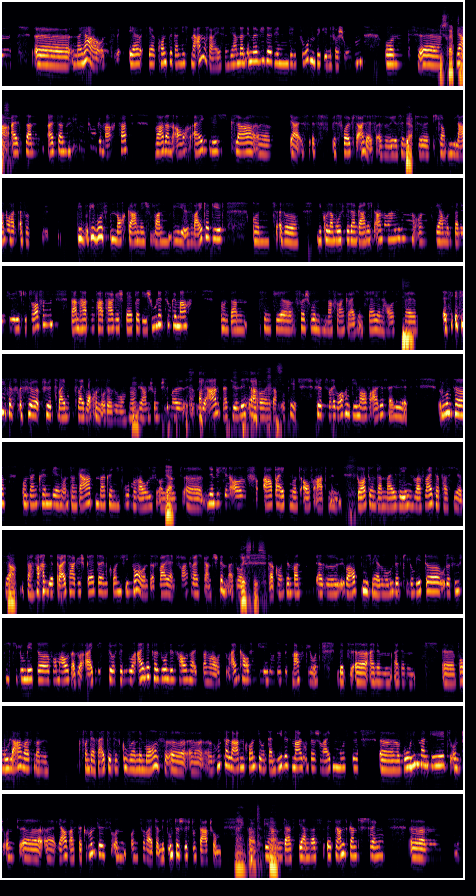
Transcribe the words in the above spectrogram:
äh, naja, und er, er konnte dann nicht mehr anreisen. Die haben dann immer wieder den, den Probenbeginn verschoben. Und äh, ja, als dann, als dann München zugemacht hat, war dann auch eigentlich klar, äh, ja, es, es, es folgt alles. Also wir sind, ja. äh, ich glaube, Milano hat, also die, die wussten noch gar nicht, wann, wie es weitergeht. Und also Nicola musste dann gar nicht anreisen und wir haben uns dann in Zürich getroffen. Dann hat ein paar Tage später die Schule zugemacht und dann sind wir verschwunden nach Frankreich ins Ferienhaus, weil es, es hieß für, für zwei, zwei Wochen oder so. Ne? Hm. Wir haben schon schlimmer geahnt natürlich, aber ich dachte, okay, für zwei Wochen gehen wir auf alle Fälle jetzt runter und dann können wir in unseren Garten, da können die Buben raus und ja. äh, wir ein bisschen aufarbeiten und aufatmen dort und dann mal sehen, was weiter passiert. Ja, ja. dann waren wir drei Tage später im Confinement und das war ja in Frankreich ganz schlimm. Also Richtig. da konnte man also überhaupt nicht mehr so 100 Kilometer oder 50 Kilometer vom Haus. Also eigentlich durfte nur eine Person des Haushalts dann raus zum Einkaufen gehen und das mit Maske und mit äh, einem einem äh, Formular, was man von der Seite des Gouvernements äh, äh, runterladen konnte und dann jedes Mal unterschreiben musste, äh, wohin man geht und und äh, äh, ja was der Grund ist und und so weiter mit Unterschrift und Datum. Mein Gott. Also die ja. haben das, die haben das ganz ganz streng ähm,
